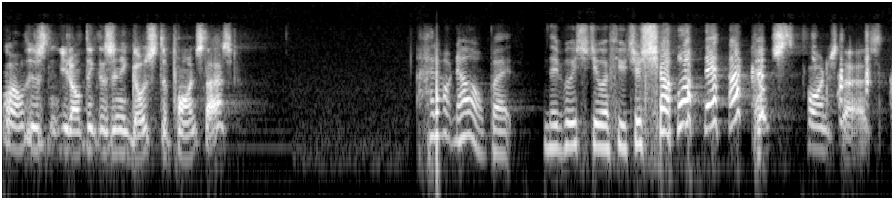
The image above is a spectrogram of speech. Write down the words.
Well, there's, you don't think there's any ghosts of porn stars? I don't know, but maybe we should do a future show on that. Ghosts porn stars.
